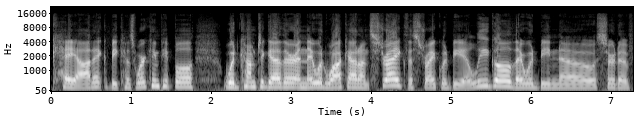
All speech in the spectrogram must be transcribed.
chaotic because working people would come together and they would walk out on strike. The strike would be illegal. There would be no sort of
